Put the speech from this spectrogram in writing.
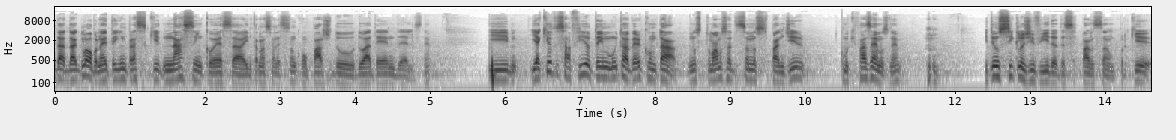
da, da Globo, né? Tem empresas que nascem com essa internacionalização como parte do, do ADN deles, né? E, e aqui o desafio tem muito a ver com, tá, nós tomamos a decisão de nos expandir, como que fazemos, né? E tem um ciclo de vida dessa expansão, porque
